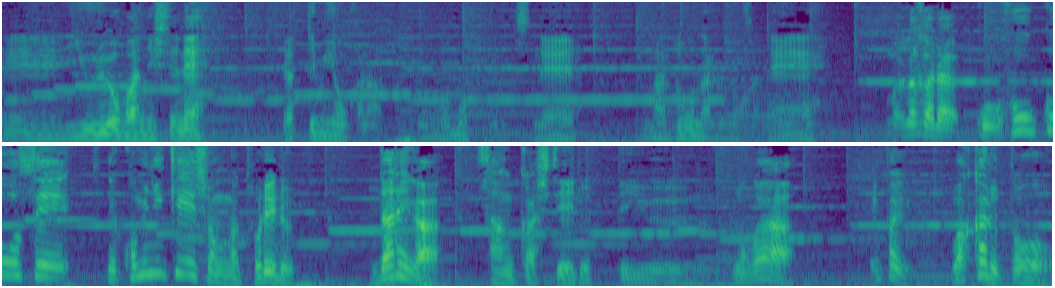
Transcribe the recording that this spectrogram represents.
えー有料版にしてね、やってみようかなと思ってますね。まあ、どうなるのかね。まあ、だから、こう、方向性でコミュニケーションが取れる、誰が参加しているっていうのが、やっぱり分かると、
